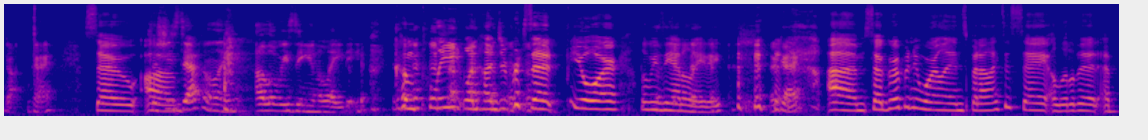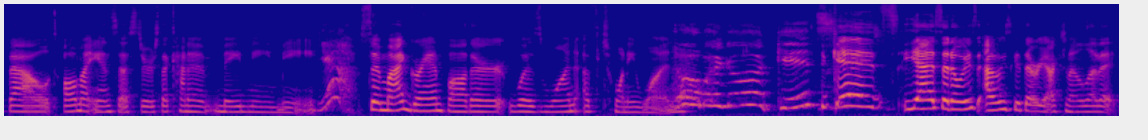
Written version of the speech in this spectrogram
Got- Okay. So, So um, she's definitely a Louisiana lady. complete 100% pure Louisiana lady. Okay. Um, so I grew up in New Orleans, but I like to say a little bit about all my ancestors that kind of made me me. Yeah. So my grandfather was one of 21. Oh my God, kids. Kids, yes, I always, I always get that reaction. I love it.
